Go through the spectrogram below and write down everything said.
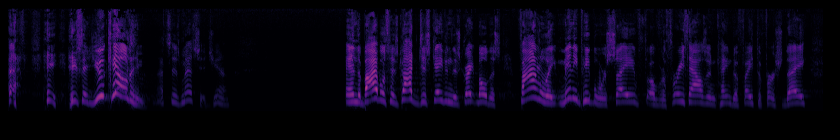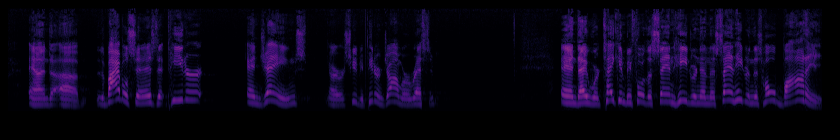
he, he said, You killed him. That's his message, you know. And the Bible says God just gave him this great boldness. Finally, many people were saved. Over 3,000 came to faith the first day. And uh, the Bible says that Peter and James, or excuse me, Peter and John were arrested. And they were taken before the Sanhedrin, and the Sanhedrin, this whole body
